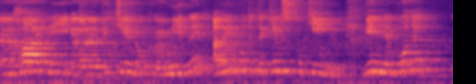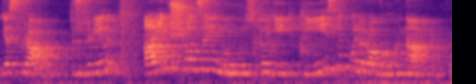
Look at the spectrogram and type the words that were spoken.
е, гарний е, відтінок мідний, але він буде таким спокійним. Він не буде яскравим. Зрозуміли? А якщо цей нуль стоїть після кольорового напрямку,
